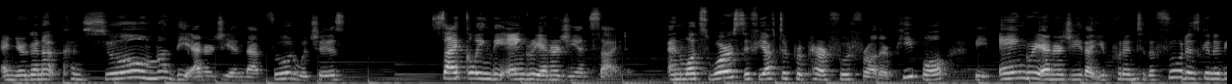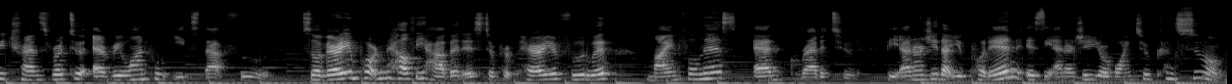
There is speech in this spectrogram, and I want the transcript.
and you're gonna consume the energy in that food, which is cycling the angry energy inside. And what's worse, if you have to prepare food for other people, the angry energy that you put into the food is going to be transferred to everyone who eats that food. So, a very important healthy habit is to prepare your food with mindfulness, and gratitude. The energy that you put in is the energy you're going to consume,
